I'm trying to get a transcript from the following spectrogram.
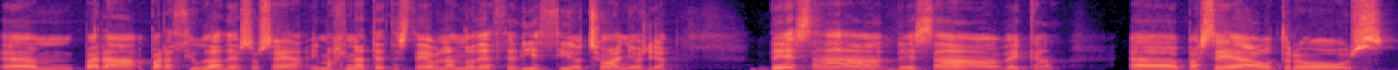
em, para, ciudades, o sea, imagínate, te estoy hablando de hace 18 años ya. De esa, de esa beca eh, pasé a, otros,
